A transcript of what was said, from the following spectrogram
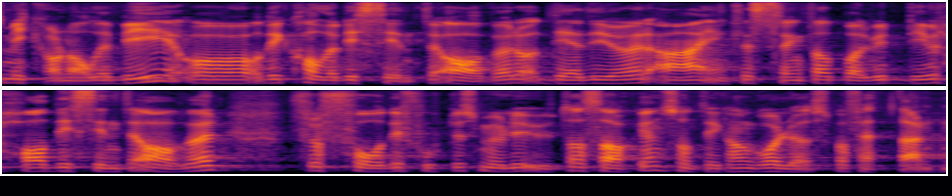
som ikke har noe alibi, og, og, de kaller disse inn til avhør. og det De gjør er egentlig strengt tatt bare vil, de vil ha disse inn til avhør for å få de fortest mulig ut av saken, sånn at de kan gå løs på fetteren.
